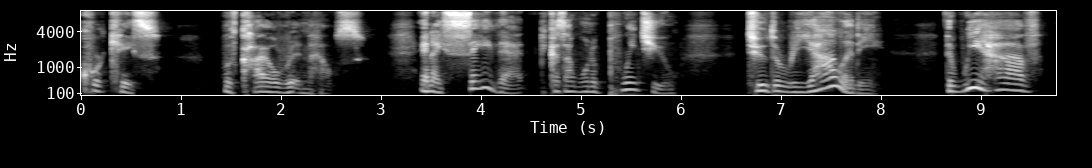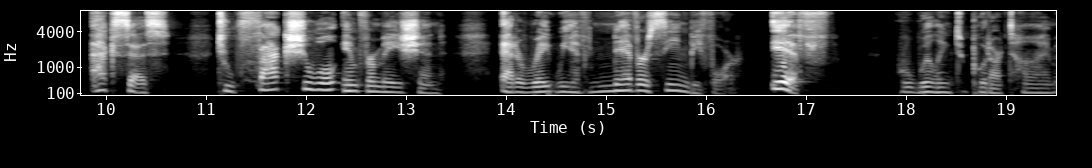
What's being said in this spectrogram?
court case with Kyle Rittenhouse. And I say that because I want to point you to the reality that we have access to factual information at a rate we have never seen before. If we're willing to put our time,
